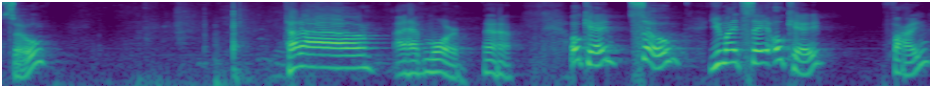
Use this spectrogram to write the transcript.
So, ta-da, I have more. okay, so you might say, okay, fine.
